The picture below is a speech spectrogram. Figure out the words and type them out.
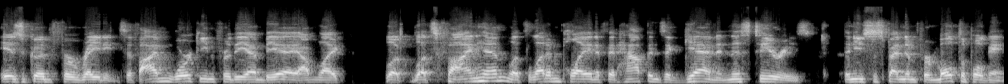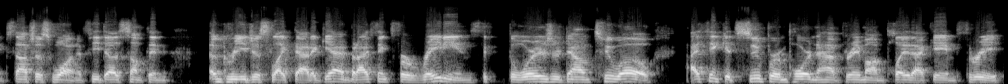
is good for ratings. If I'm working for the NBA, I'm like, look, let's fine him, let's let him play, and if it happens again in this series, then you suspend him for multiple games, not just one. If he does something egregious like that again, but I think for ratings, the, the Warriors are down 2-0. I think it's super important to have Draymond play that game three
